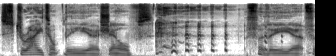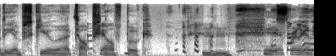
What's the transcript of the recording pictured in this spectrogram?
straight up the uh, shelves for the uh, for the obscure top shelf book. Mm-hmm. Yeah, There's something brilliant.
